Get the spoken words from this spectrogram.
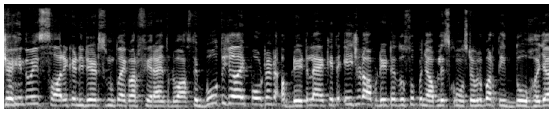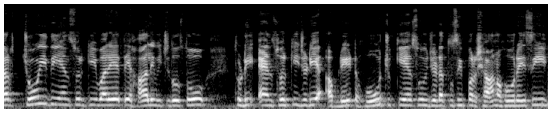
ਜੈ ਹਿੰਦ ਵੀ ਸਾਰੇ ਕੈਂਡੀਡੇਟਸ ਨੂੰ ਤਾਂ ਇੱਕ ਵਾਰ ਫੇਰ ਆਏ ਤੁਹਾਡੇ ਵਾਸਤੇ ਬਹੁਤ ਹੀ ਜ਼ਿਆਦਾ ਇੰਪੋਰਟੈਂਟ ਅਪਡੇਟ ਲੈ ਕੇ ਤੇ ਇਹ ਜਿਹੜਾ ਅਪਡੇਟ ਹੈ ਦੋਸਤੋ, ਪੰਜਾਬ ਪੁਲਿਸ ਕਾਂਸਟੇਬਲ ਭਰਤੀ 2024 ਦੀ ਐਂਸਰ ਕੀ ਬਾਰੇ ਤੇ ਹਾਲ ਹੀ ਵਿੱਚ ਦੋਸਤੋ, ਤੁਹਾਡੀ ਐਂਸਰ ਕੀ ਜਿਹੜੀ ਹੈ ਅਪਡੇਟ ਹੋ ਚੁੱਕੀ ਹੈ, ਸੋ ਜਿਹੜਾ ਤੁਸੀਂ ਪਰੇਸ਼ਾਨ ਹੋ ਰਹੇ ਸੀ,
